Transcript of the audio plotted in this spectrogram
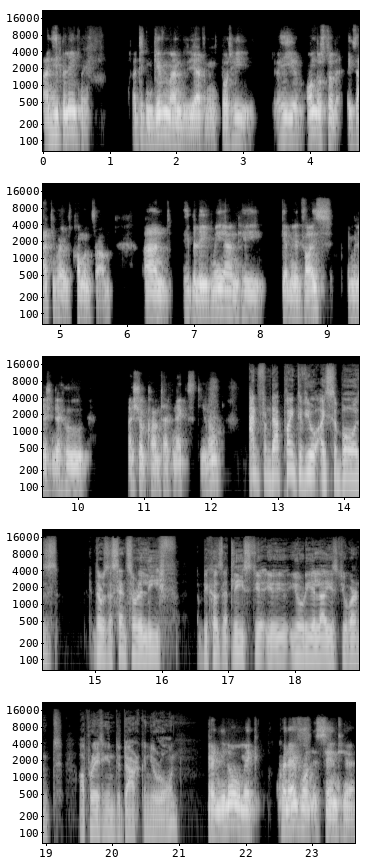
and he believed me. I didn't give him any of the evidence, but he he understood exactly where I was coming from, and he believed me, and he gave me advice in relation to who I should contact next. You know. And from that point of view, I suppose there was a sense of relief because at least you you, you realised you weren't operating in the dark on your own. And you know, Mick, when everyone is saying to you,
